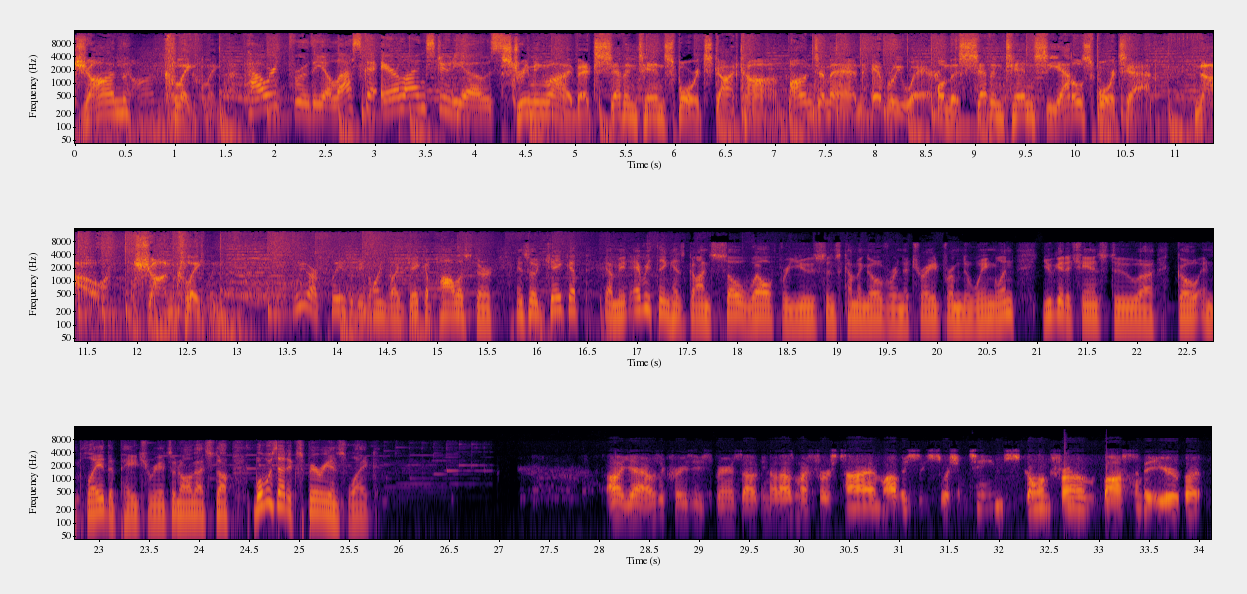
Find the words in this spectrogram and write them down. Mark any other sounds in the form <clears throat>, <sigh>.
John Clayton. Powered through the Alaska Airlines Studios. Streaming live at 710sports.com. On demand everywhere on the 710 Seattle Sports app. Now, John Clayton. We are pleased to be joined by Jacob Hollister. And so, Jacob, I mean, everything has gone so well for you since coming over in the trade from New England. You get a chance to uh, go and play the Patriots and all that stuff. What was that experience like? Oh yeah, it was a crazy experience. Out, you know, that was my first time, obviously switching teams, going from Boston to here. But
